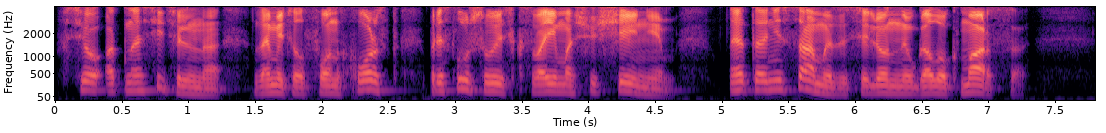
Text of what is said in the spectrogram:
«Все относительно», — заметил фон Хорст, прислушиваясь к своим ощущениям. «Это не самый заселенный уголок Марса.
